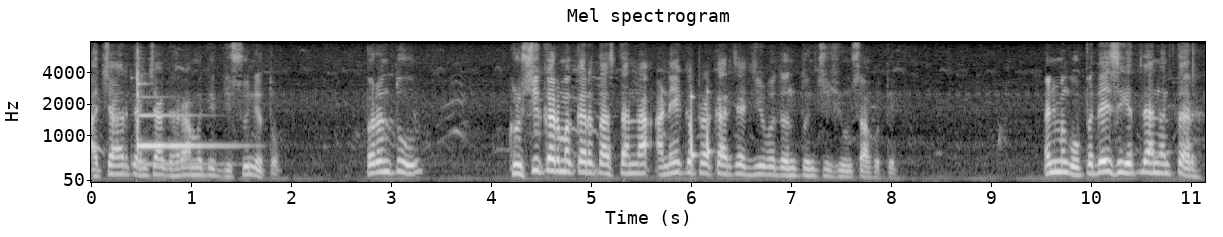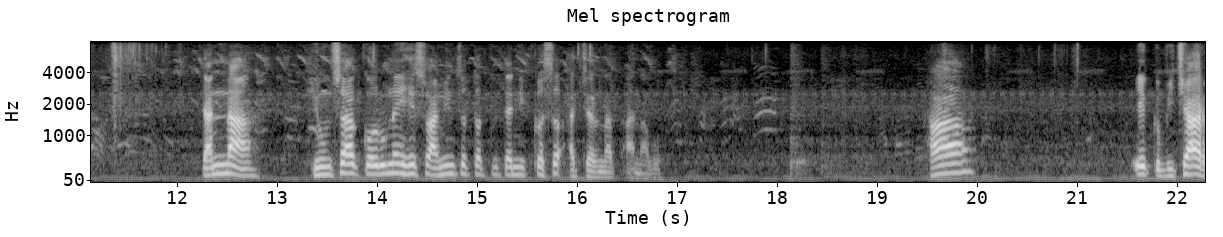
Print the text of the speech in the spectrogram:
आचार त्यांच्या घरामध्ये दिसून येतो. परंतु कृषी कर्म करत असताना अनेक प्रकारच्या जीवजंतूंची हिंसा होते. आणि मग उपदेश घेतल्यानंतर त्यांना हिंसा करू नये हे स्वामींचं तत्व त्यांनी कसं आचरणात आणावं? हा एक विचार.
